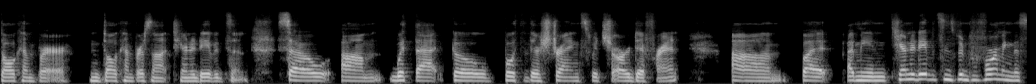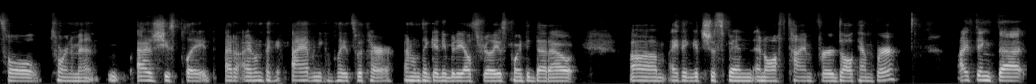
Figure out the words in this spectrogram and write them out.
Dahlkemper and Dahlkemper's not Tierna Davidson. So um, with that go both of their strengths, which are different. Um, but I mean, Tierna Davidson's been performing this whole tournament as she's played. I don't, I don't, think I have any complaints with her. I don't think anybody else really has pointed that out. Um, I think it's just been an off time for Dahlkemper. I think that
